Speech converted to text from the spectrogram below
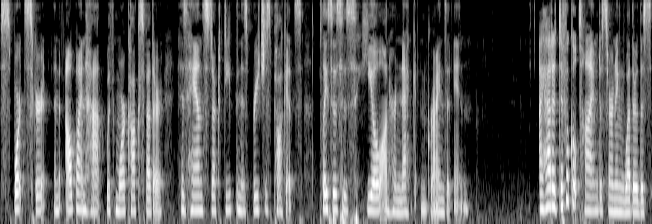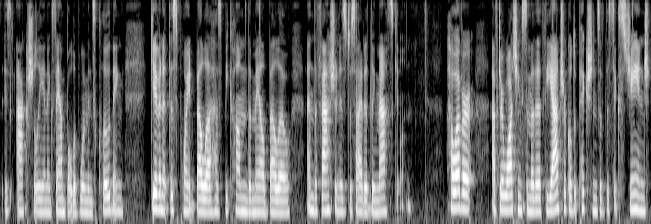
sports skirt, and alpine hat with moorcock's feather, his hands stuck deep in his breeches pockets, places his heel on her neck and grinds it in. I had a difficult time discerning whether this is actually an example of women's clothing, given at this point Bella has become the male Bello and the fashion is decidedly masculine. However, after watching some of the theatrical depictions of this exchange,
